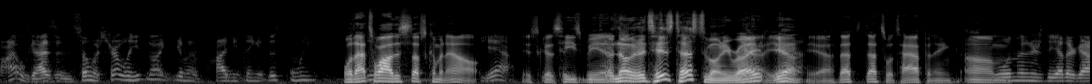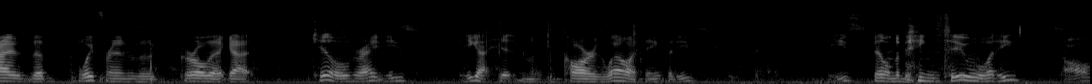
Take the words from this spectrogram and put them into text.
Miles guy's in so much trouble. He's not gonna hide anything at this point. Well, that's why this stuff's coming out. Yeah. It's because he's being no, it's his testimony, right? Yeah, yeah, yeah. That's that's what's happening. Um, well, and then there's the other guy, the boyfriend of the girl that got killed. Right? He's he got hit in the car as well, I think. But he's he's spilling the beans too. What he saw,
